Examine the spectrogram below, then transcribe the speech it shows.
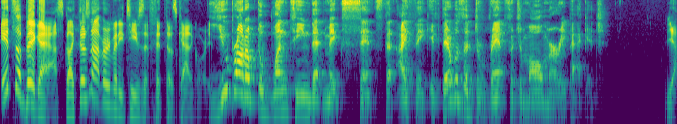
it's a big ask. Like there's not very many teams that fit those categories. You brought up the one team that makes sense that I think if there was a Durant for Jamal Murray package, Yeah,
